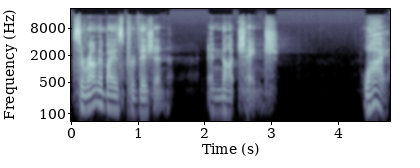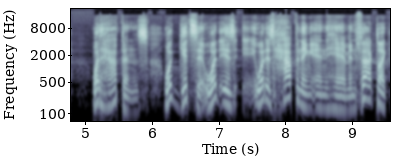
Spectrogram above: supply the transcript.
surrounded by his provision, and not change. Why? What happens? What gets it? What is what is happening in him? In fact, like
